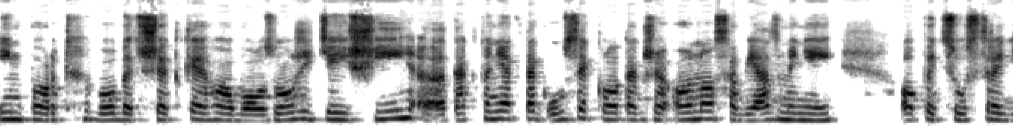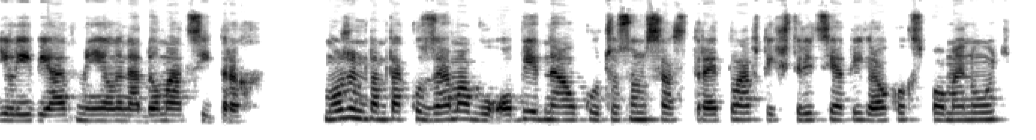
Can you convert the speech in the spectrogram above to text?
import vôbec všetkého bol zložitejší, e, tak to nejak tak úseklo, takže ono sa viac menej opäť sústredili viac menej len na domáci trh. Môžem tam takú zaujímavú objednávku, čo som sa stretla v tých 40. rokoch spomenúť,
